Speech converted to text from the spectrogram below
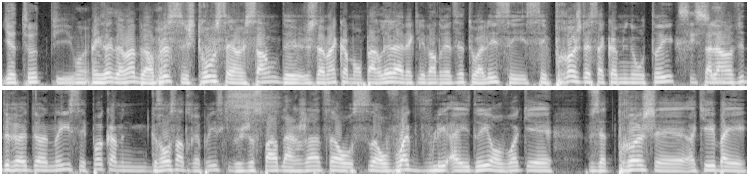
y a tout, puis ouais. Exactement. Puis en plus, je trouve que c'est un centre de justement comme on parlait là, avec les vendredis étoilés, c'est proche de sa communauté. Ça a envie de redonner. C'est pas comme une grosse entreprise qui veut juste faire de l'argent. On, on voit que vous voulez aider, on voit que vous êtes proche. Euh, ok, ben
